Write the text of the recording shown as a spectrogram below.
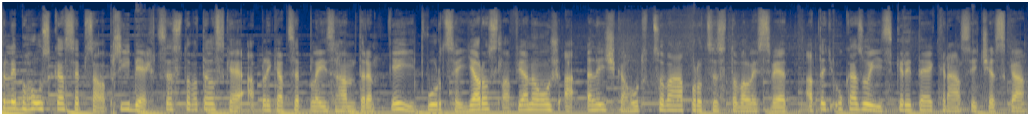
Filip Houska sepsal příběh cestovatelské aplikace Place Hunter. Její tvůrci Jaroslav Janouš a Eliška Hudcová procestovali svět a teď ukazují skryté krásy Česka.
